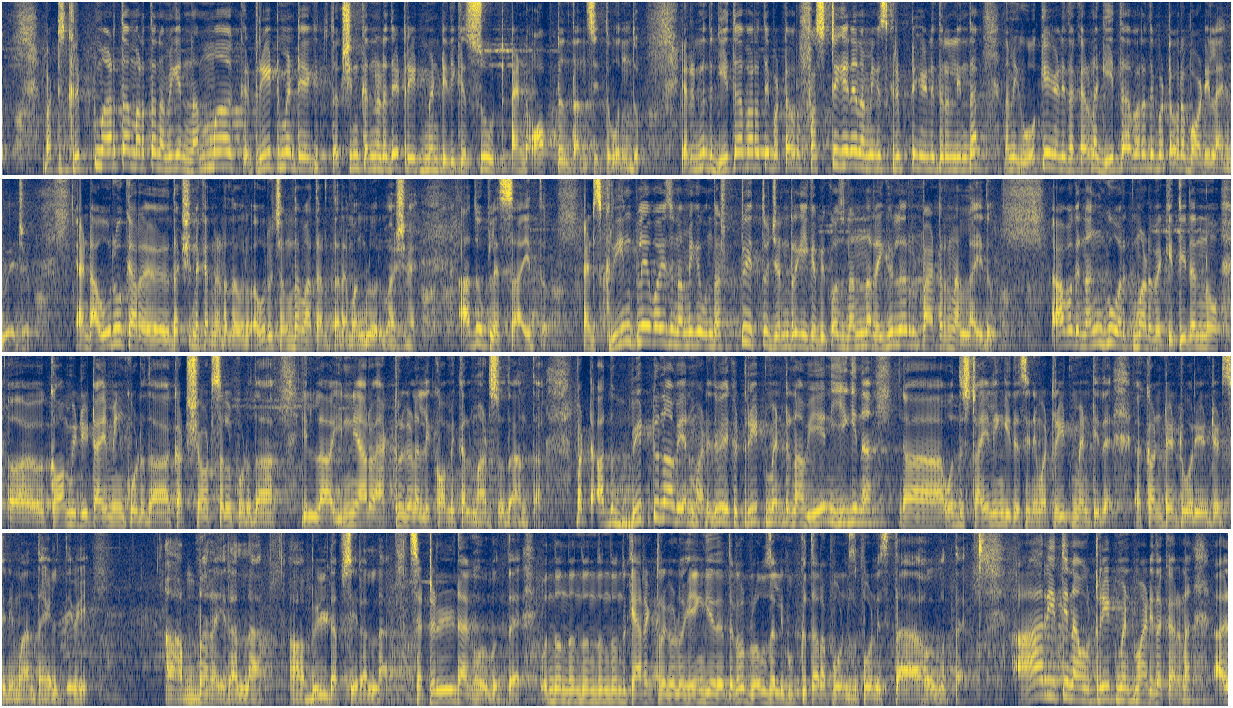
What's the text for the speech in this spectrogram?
ಬಟ್ ಸ್ಕ್ರಿಪ್ಟ್ ಮಾಡ್ತಾ ಮಾಡ್ತಾ ನಮಗೆ ನಮ್ಮ ಟ್ರೀಟ್ಮೆಂಟ್ ಹೇಗಿತ್ತು? ದಕ್ಷಿಣ ಕನ್ನಡದೇ ಟ್ರೀಟ್ಮೆಂಟ್ ಇದಕ್ಕೆ ಸೂಟ್ ಆ್ಯಂಡ್ ಆಪ್ಟ್ ಅಂತ ಅನಿಸಿತ್ತು ಒಂದು. ಎರಡನೇದು ಗೀತಾ ಭಾರತಿ ಭಟ್ ಅವರು ಫಸ್ಟಿಗೆ ನಮಗೆ ಸ್ಕ್ರಿಪ್ಟ್ ಹೇಳಿದ್ರಲ್ಲಿಂದ ನಮಗೆ ಓಕೆ ಹೇಳಿದ ಕಾರಣ ಗೀತಾ ಭಾರತಿ ಭಟ್ ಅವರ ಬಾಡಿ ಲ್ಯಾಂಗ್ವೇಜು ಆ್ಯಂಡ್ ಅವರು ಕರ, ದಕ್ಷಿಣ ಕನ್ನಡದವರು, ಅವರು ಚಂದ ಮಾತಾಡ್ತಾರೆ ಮಂಗಳೂರು ಭಾಷೆ. ಅದು ಪ್ಲಸ್ ಆಯಿತು. ಆ್ಯಂಡ್ ಸ್ಕ್ರೀನ್ ಪ್ಲೇ ವೈಸ್ ನಮಗೆ ಒಂದಷ್ಟು ಇತ್ತು ಜನರಿಗೆ ಈಗ ಬಿಕಾಸ್ ನನ್ನ ರೆಗ್ಯುಲರ್ ಪ್ಯಾಟರ್ನ್ ಅಲ್ಲ ಇದು. ಆವಾಗ ನನಗೂ ವರ್ಕ್ ಮಾಡಬೇಕಿತ್ತು. ಇದನ್ನು ಕಾಮಿಡಿ ಟೈಮಿಂಗ್ ಕೊಡೋದಾ ಕಟ್ ಶಾರ್ಟ್ಸಲ್ಲಿ ಕೊಡೋದಾ, ಇಲ್ಲ ಇನ್ಯಾರೋ ಆ್ಯಕ್ಟ್ರುಗಳಲ್ಲಿ ಕಾಮಿಕಲ್ ಮಾಡಿಸೋದಾ ಅಂತ. ಬಟ್ ಅದು ಬಿಟ್ಟು ನಾವೇನು ಮಾಡಿದ್ವಿ? ಇದಕ್ಕೆ ಟ್ರೀಟ್ಮೆಂಟ್ ನಾವು ಏನು ಈಗಿನ ಒಂದು ಸ್ಟೈಲಿಂಗ್ ಇದೆ ಸಿನಿಮಾ ಟ್ರೀಟ್ಮೆಂಟ್ ಇದೆ ಕಂಟೆಂಟ್ ಓರಿಯೆಂಟೆಡ್ ಸಿನಿಮಾ ಅಂತ ಹೇಳ್ತೀವಿ. ಆ ಅಬ್ಬರ ಇರಲ್ಲ ಆ ಬಿಲ್ಡಪ್ಸ್ ಇರಲ್ಲ ಸೆಟಲ್ಡಾಗಿ ಹೋಗುತ್ತೆ. ಒಂದೊಂದೊಂದು ಒಂದೊಂದೊಂದು ಕ್ಯಾರೆಕ್ಟರ್ಗಳು ಹೇಗಿದೆ ಅಂತ ಹೇಳಿದ್ರೆ ಬ್ಲೌಸಲ್ಲಿ ಹುಕ್ ಥರ ಪೋಣಿಸ್ ಪೋಣಿಸ್ತಾ ಹೋಗುತ್ತೆ. ಆ ರೀತಿ ನಾವು ಟ್ರೀಟ್ಮೆಂಟ್ ಮಾಡಿದ ಕಾರಣ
